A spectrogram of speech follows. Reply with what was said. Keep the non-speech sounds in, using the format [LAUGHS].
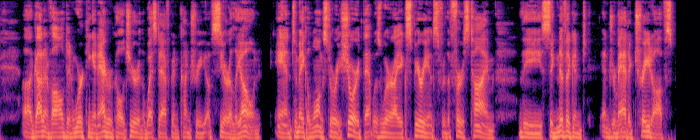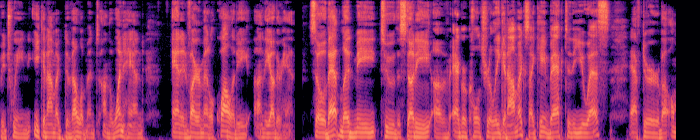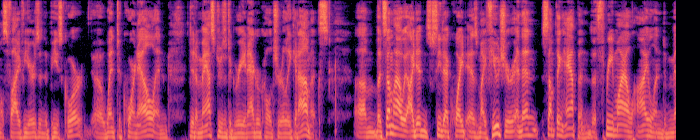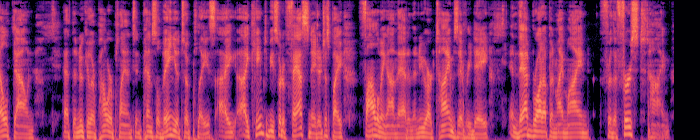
Uh, got involved in working in agriculture in the West African country of Sierra Leone. And to make a long story short, that was where I experienced for the first time the significant and dramatic trade-offs between economic development on the one hand and environmental quality on the other hand. So that led me to the study of agricultural economics. I came back to the U.S. after about almost five years in the Peace Corps, uh, went to Cornell and did a master's degree in agricultural economics. Um, but somehow I didn't see that quite as my future. And then something happened. The Three Mile Island meltdown at the nuclear power plant in Pennsylvania took place, I, I came to be sort of fascinated just by following on that in the New York Times every day. And that brought up in my mind for the first time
